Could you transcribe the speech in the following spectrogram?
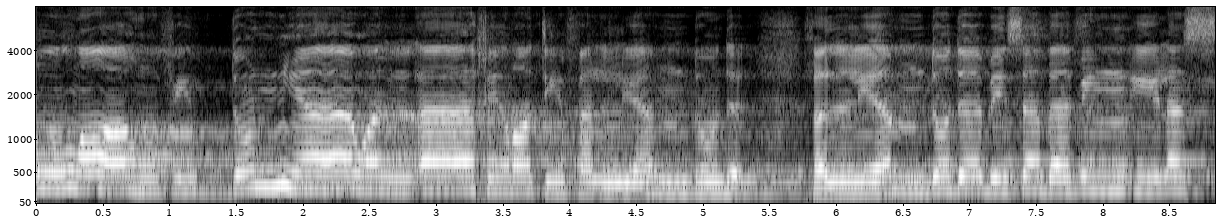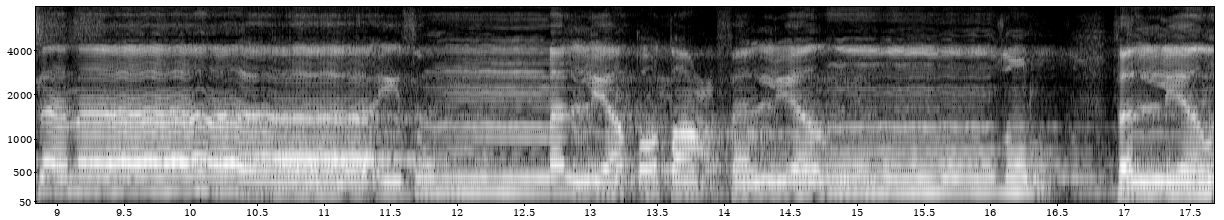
الله في الدنيا والآخرة فليمدد فليمدد بسبب إلى السماء ثم ليقطع فلينظر فلينظر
